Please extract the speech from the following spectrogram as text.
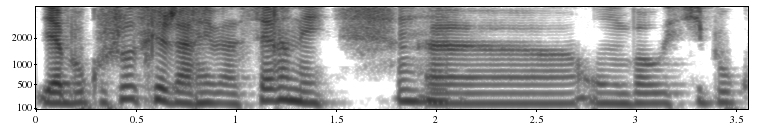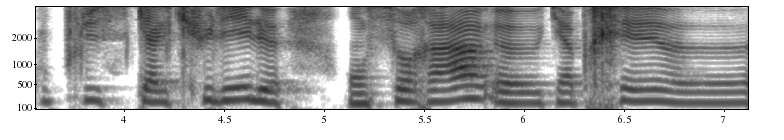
il y a beaucoup de choses que j'arrive à cerner. Mhm. Euh, on va aussi beaucoup plus calculer. Le, on saura euh, qu'après euh,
